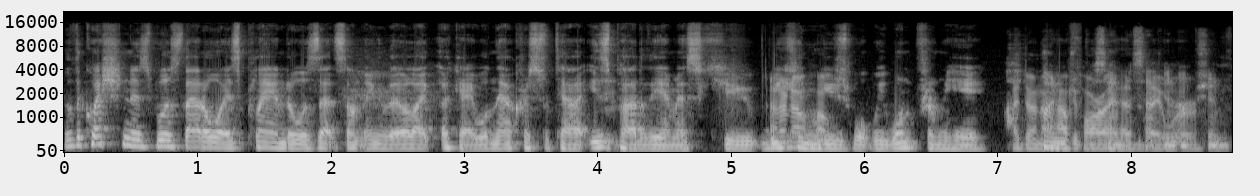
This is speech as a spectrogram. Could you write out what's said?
the question is: was that always planned, or was that something they were like, okay, well now Crystal Tower is part of the MSQ. We don't know can how- use what we want from here. I don't know how far 100% ahead the they second were, option.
